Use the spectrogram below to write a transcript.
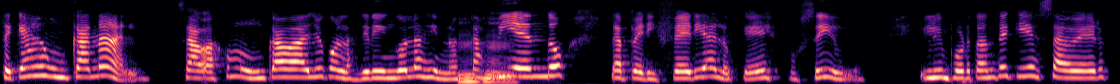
te quedas en un canal. O sea, vas como un caballo con las gringolas y no estás viendo la periferia de lo que es posible. Y lo importante aquí es saber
